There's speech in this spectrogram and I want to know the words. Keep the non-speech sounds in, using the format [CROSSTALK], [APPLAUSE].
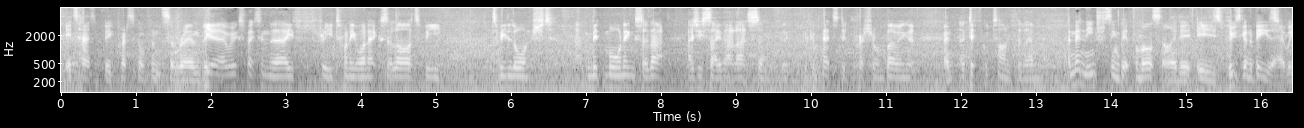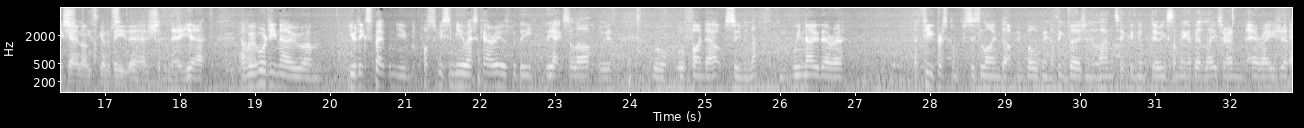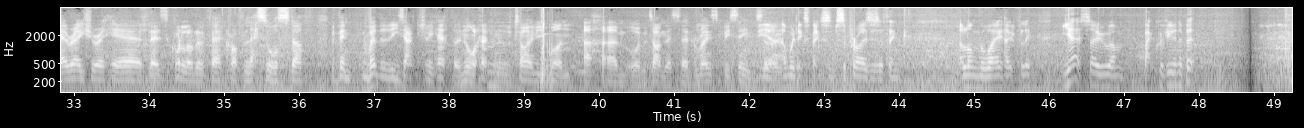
it has a big press conference around. The yeah, we're expecting the A321 XLR to be to be launched at mid-morning, so that as you say, that that's um, the, the, competitive pressure on Boeing at and, a difficult time for them. And then the interesting bit from our side is who's going to be there, which airline's going to be there, shouldn't there? Yeah, and um, we already know. Um, you would expect, wouldn't you, possibly some US carriers with the the XLR. We, will we'll find out soon enough. And we know there are a few press conferences lined up involving, I think, Virgin Atlantic are doing something a bit later, and AirAsia. AirAsia are here. There's quite a lot of aircraft lessor stuff. But then whether these actually happen or happen mm. at the time you want um, or the time they said remains to be seen. So. Yeah, and we'd expect some surprises, I think, along the way, hopefully. Yeah, so um, back with you in a bit.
